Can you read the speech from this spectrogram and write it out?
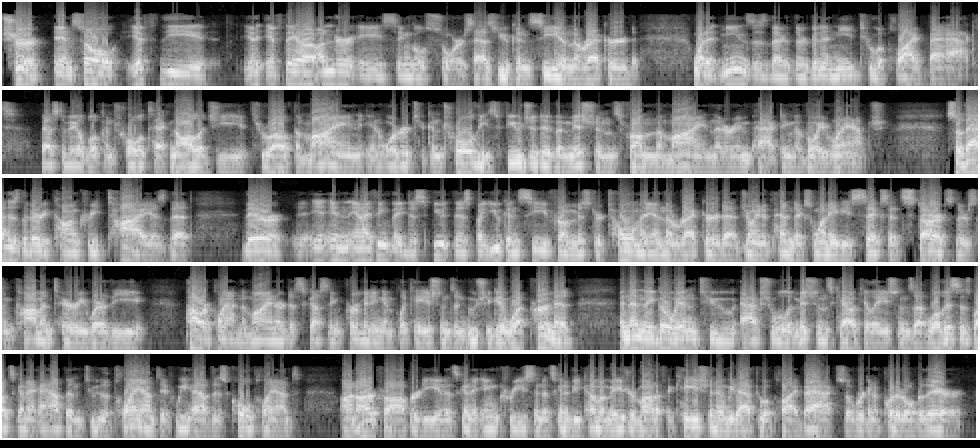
Sure. And so if the if they are under a single source, as you can see in the record, what it means is that they're going to need to apply BACT, Best Available Control Technology, throughout the mine in order to control these fugitive emissions from the mine that are impacting the Voigt Ranch. So that is the very concrete tie, is that they're... And I think they dispute this, but you can see from Mr. Tome in the record at Joint Appendix 186, it starts, there's some commentary where the power plant and the mine are discussing permitting implications and who should get what permit. And then they go into actual emissions calculations of, well, this is what's going to happen to the plant if we have this coal plant on our property and it's going to increase and it's going to become a major modification and we'd have to apply BACT. so we're going to put it over there.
